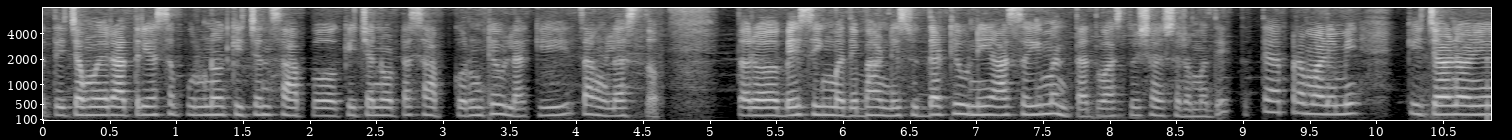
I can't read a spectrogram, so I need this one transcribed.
तर त्याच्यामुळे रात्री असं पूर्ण किचन साफ किचन ओटा साफ करून ठेवला की चांगलं असतं. तर बेसिंगमध्ये भांडेसुद्धा ठेवणे असंही म्हणतात वास्तुशास्त्रामध्ये. तर त्याप्रमाणे मी किचन आणि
